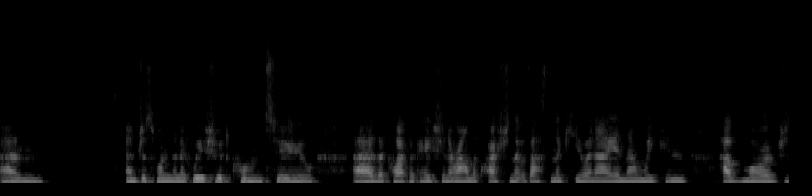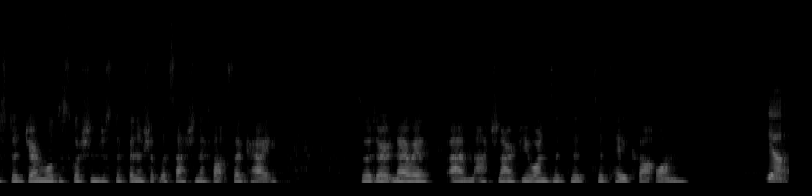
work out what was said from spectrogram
Um, I'm just wondering if we should come to uh, the clarification around the question that was asked in the Q&A and then we can have more of just a general discussion just to finish up the session if that's okay. So I don't know if um, Archana, if you wanted to, to take that one. Yeah,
